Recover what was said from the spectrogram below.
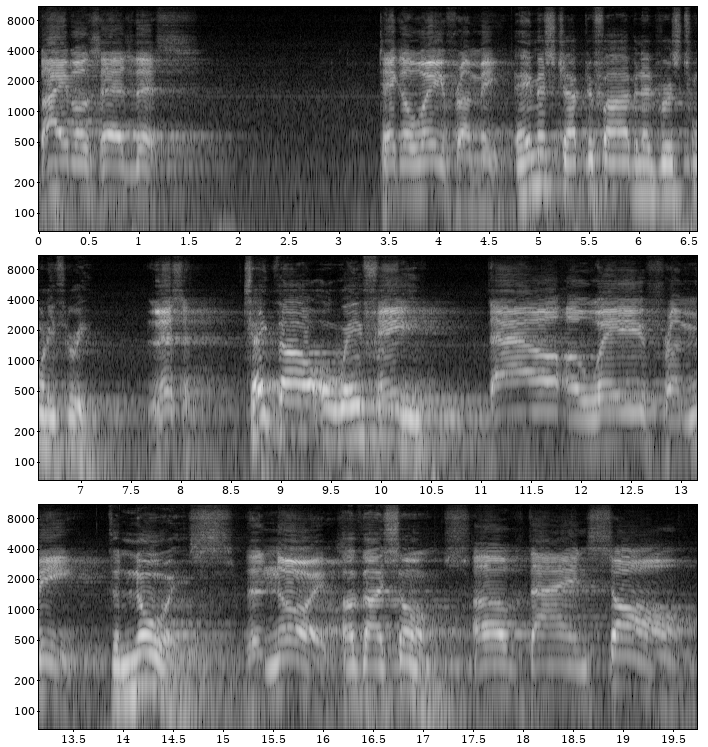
Bible says this. Take away from me. Amos chapter 5 and at verse 23. Listen. Take thou away from me Take thou away from me the noise the noise of thy songs, of thine songs.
